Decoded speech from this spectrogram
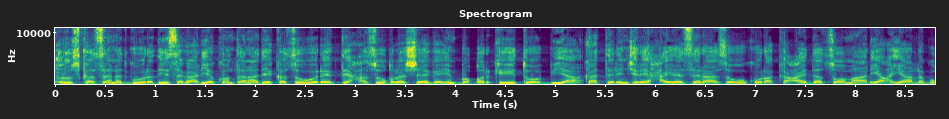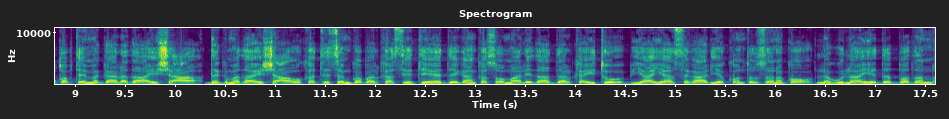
xuska sanad guuradii sagaal iyo kontonaad ee ka soo wareegtay xasuuq la sheegay in boqorkii itoobiya ka tirin jiray xayla salaasa uu kula kacay dad soomaali ah ayaa lagu qabtay magaalada ayshaca degmada ayshaca oo ka tirsan gobolka city ee deegaanka soomaalida dalka itoobiya ayaa sagaal iyo konton sano ka hor lagu laayay dad badan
